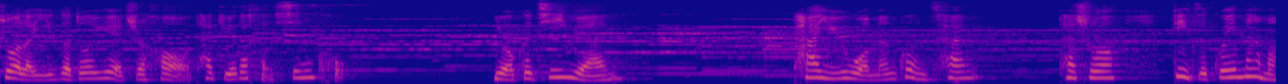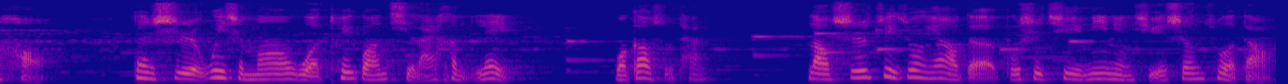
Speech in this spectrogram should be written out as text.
做了一个多月之后，他觉得很辛苦。有个机缘，他与我们共餐，他说。《弟子规》那么好，但是为什么我推广起来很累？我告诉他，老师最重要的不是去命令学生做到，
